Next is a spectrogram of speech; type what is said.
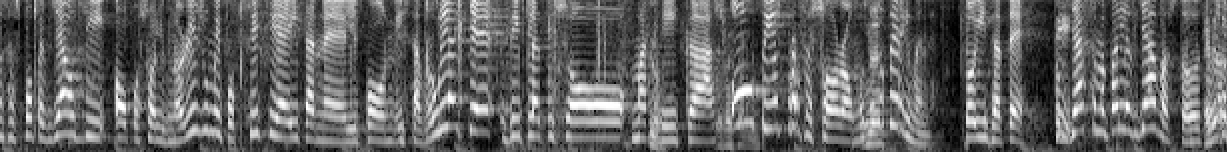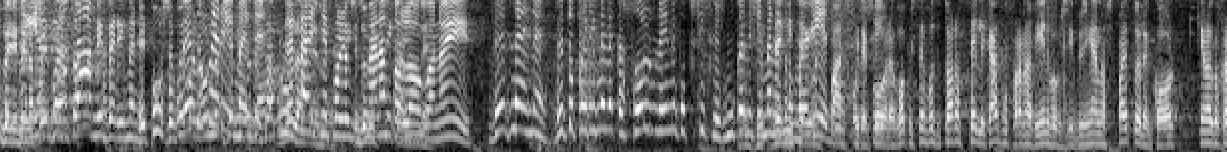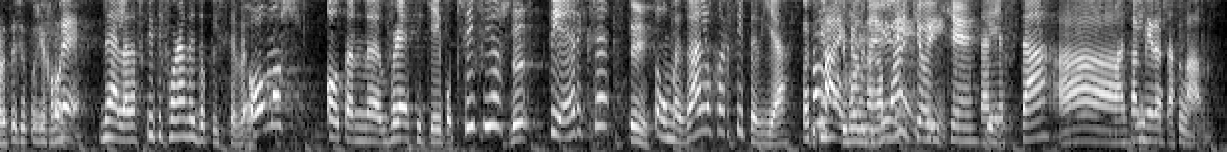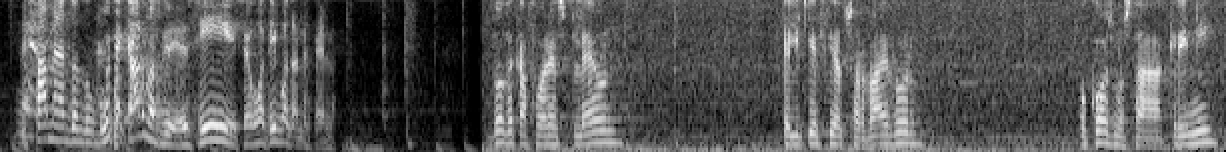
να σας πω, παιδιά, ότι όπως όλοι γνωρίζουμε, υποψήφια ήταν ε, λοιπόν η Σταυρούλα και δίπλα της ο Μαρτίκα. Ο οποίος προφεσόρα όμως δεν το περίμενε. Το είδατε; Το πιάσαμε πάλι αδιάβαστο. Ε, δεν το περίμενα. Κυρία Πες μας Ρωτά. να μην περίμενε. Ε, πώς, αφού δεν είπαν το όλοι να ψηφίσουν περίμενε. τη Σταυρούλα, Δεν τα λένε. είχε υπολογισμένα στο Συντονιστήκανε. λόγο, εννοείς; Δεν, ναι, ναι, δεν το περίμενε καθόλου να είναι υποψήφιος. Μου έκανε και εμένα δεν ήθελε τρομερή να σπάσει εντύπωση. ρεκόρ. Εγώ πιστεύω ότι τώρα θέλει κάθε φορά να βγαίνει υποψήφιος για να σπάει το ρεκόρ και να το κρατήσει αυτός για χρόνια. Ναι, ναι, αλλά αυτή τη φορά δεν το πίστευε. Όμως, όταν ε, βρέθηκε υποψήφιος, Ναι. τι έριξε, Τι; το μεγάλο χαρτί, παιδιά. Το κοινό Την έκανε, πολιτική. δίκιο είχε. Τα λεφτά Α, μαζί θα θα, τα μοιραστούμε. φάμε. Πάμε να το δούμε. Ούτε καν μαζί. Εσύ είσαι, εγώ τίποτα δεν θέλω. 12 φορές πλέον. Τελική ευθεία του Survivor. Ο κόσμος θα κρίνει.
